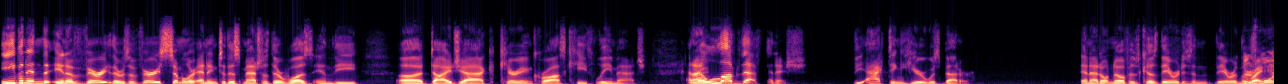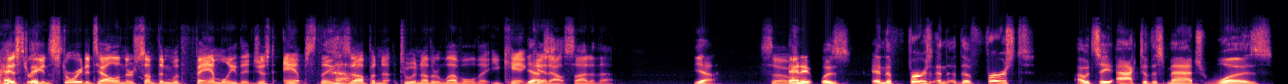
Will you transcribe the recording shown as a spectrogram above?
Even in the in a very there was a very similar ending to this match as there was in the uh, Dijak Karrion Kross Keith Lee match, and I loved that finish. The acting here was better, and I don't know if it's because they were just in they were in the There's right There's more history and story to tell, and there's something with family that just amps things Yeah. up an, to another level that you can't Yes. get outside of that. yeah. So and it was and the first and the first I would say act of this match was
